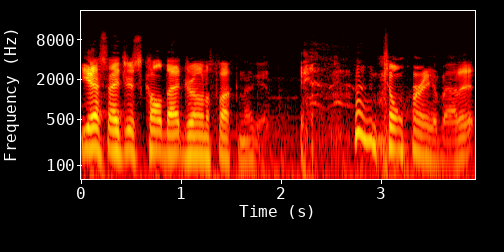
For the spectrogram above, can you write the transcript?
Yes, I just called that drone a fuck nugget. Don't worry about it.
